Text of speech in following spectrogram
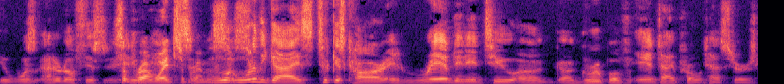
it was I don't know if this Supre- anyway, white so supremacists. One, one of the guys took his car and rammed it into a, a group of anti-protesters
